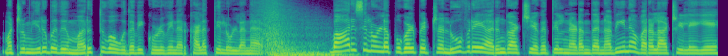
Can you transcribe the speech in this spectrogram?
மற்றும் இருபது மருத்துவ உதவிக்குழுவினர் களத்தில் உள்ளனர். பாரிஸில் உள்ள புகழ்பெற்ற லூவ்ரே அருங்காட்சியகத்தில் நடந்த நவீன வரலாற்றிலேயே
